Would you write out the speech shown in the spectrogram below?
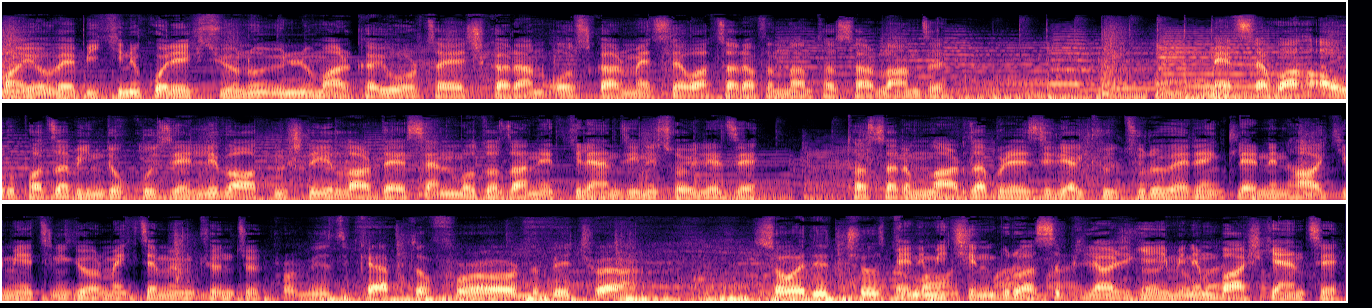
Mayo ve bikini koleksiyonu ünlü markayı ortaya çıkaran Oscar Metsevah tarafından tasarlandı. Metsevah Avrupa'da 1950 ve 60'lı yıllarda esen modadan etkilendiğini söyledi. Tasarımlarda Brezilya kültürü ve renklerinin hakimiyetini görmekte mümkündü. Benim için burası plaj giyiminin başkenti.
